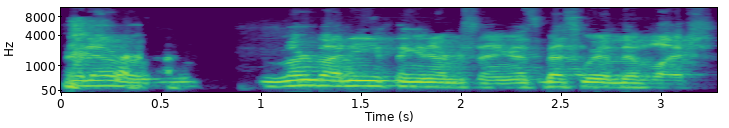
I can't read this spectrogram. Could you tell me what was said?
whatever. learn about anything and everything. That's the best way to live life.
